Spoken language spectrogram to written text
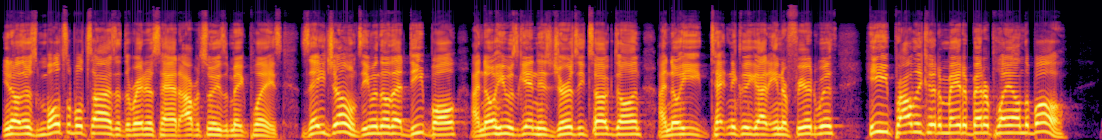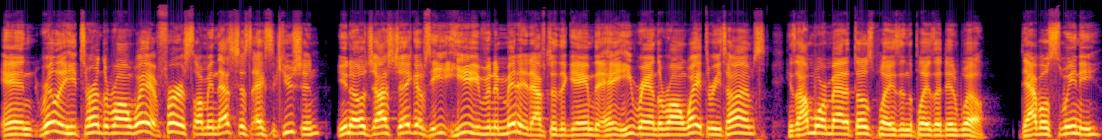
You know, there's multiple times that the Raiders had opportunities to make plays. Zay Jones, even though that deep ball, I know he was getting his jersey tugged on, I know he technically got interfered with, he probably could have made a better play on the ball. And really, he turned the wrong way at first. So, I mean, that's just execution. You know, Josh Jacobs, he, he even admitted after the game that, hey, he ran the wrong way three times. He's I'm more mad at those plays than the plays I did well. Dabo Swinney,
